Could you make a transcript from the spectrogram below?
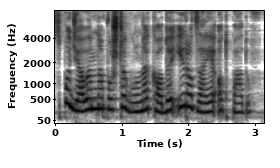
z podziałem na poszczególne kody i rodzaje odpadów.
